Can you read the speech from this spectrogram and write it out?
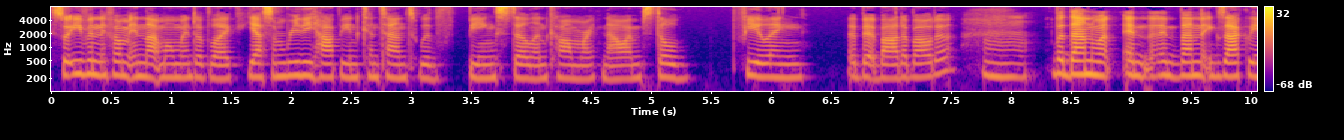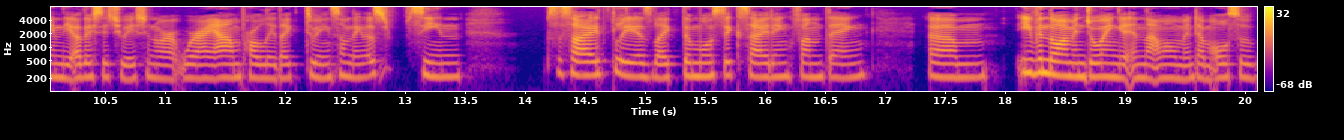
So even if I'm in that moment of like, yes, I'm really happy and content with being still and calm right now, I'm still feeling a bit bad about it. But then when and, and then exactly in the other situation where where I am probably like doing something that's seen societally as like the most exciting fun thing. Um even though I'm enjoying it in that moment, I'm also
